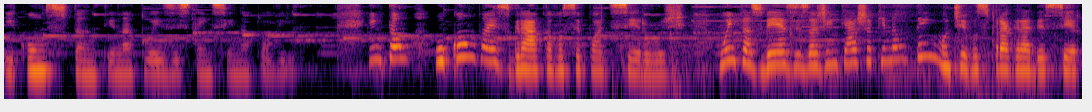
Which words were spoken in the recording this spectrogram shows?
e constante na tua existência e na tua vida. Então, o quão mais grata você pode ser hoje? Muitas vezes a gente acha que não tem motivos para agradecer.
